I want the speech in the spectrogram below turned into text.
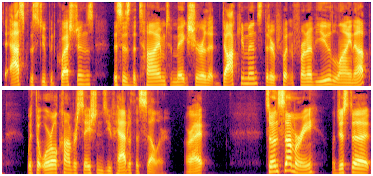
to ask the stupid questions. This is the time to make sure that documents that are put in front of you line up with the oral conversations you've had with the seller. All right. So, in summary, just to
